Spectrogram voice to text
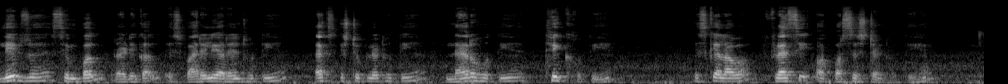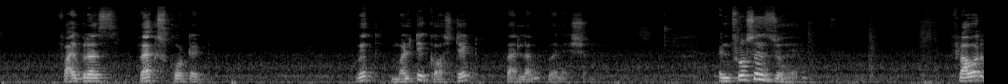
leaf जो है सिंपल रेडिकल स्पायरली अरेंज होती हैं एक्स स्टिपुलेट होती हैं नैरो होती हैं थिक होती हैं इसके अलावा फ्लैसी और परसिस्टेंट होती हैं fibrous wax coated with multi costate parallel venation inflorescence जो है flower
